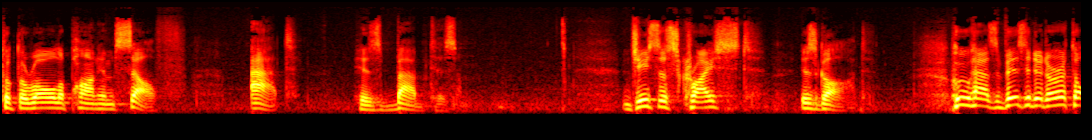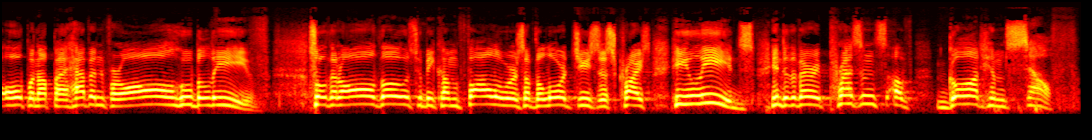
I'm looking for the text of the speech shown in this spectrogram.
took the role upon himself at his baptism. Jesus Christ is God who has visited earth to open up a heaven for all who believe, so that all those who become followers of the Lord Jesus Christ, He leads into the very presence of God Himself.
